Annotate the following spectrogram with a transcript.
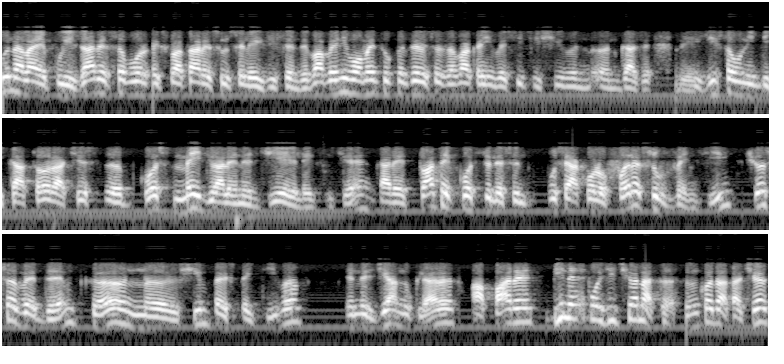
până la epuizare să vor exploata resursele existente. Va veni momentul când trebuie să se facă investiții și în, în gaze. Există un indicator, acest uh, cost mediu al energiei electrice, în care toate costurile sunt puse acolo fără subvenții și o să vedem că în, uh, și în perspectivă energia nucleară apare bine poziționată. Încă o dată, acel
